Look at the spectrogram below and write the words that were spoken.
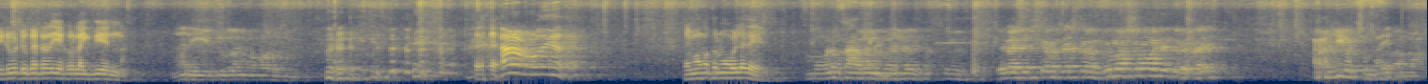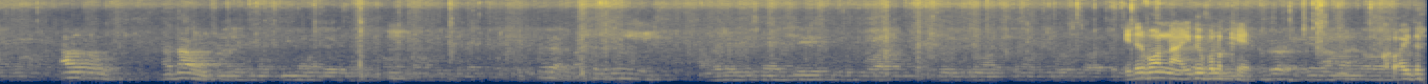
ইউটিউবে ঢুকে একটা ইয়ে করে লাইক দিয়েন না মামাতোর মোবাইলে দে মোবাইলে সাহায্য করো শেষ করো দুই মাস সময় যেতে হবে ভাই। কি করছ ভাই? আলো তো দাও ঈদের ফোন না ঈদ উপলক্ষে ঈদের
